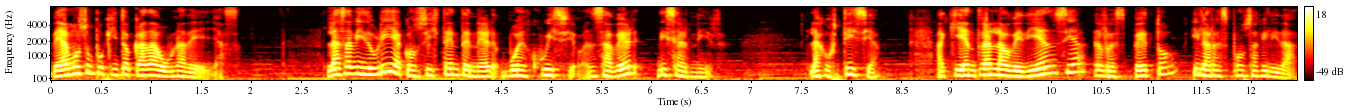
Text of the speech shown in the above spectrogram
Veamos un poquito cada una de ellas. La sabiduría consiste en tener buen juicio, en saber discernir. La justicia, aquí entran la obediencia, el respeto y la responsabilidad.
